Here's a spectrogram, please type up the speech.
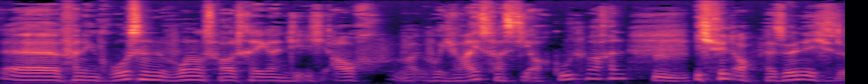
äh, von den großen Wohnungsbauträgern, die ich auch, wo ich weiß, was die auch gut machen. Hm. Ich finde auch persönlich, so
